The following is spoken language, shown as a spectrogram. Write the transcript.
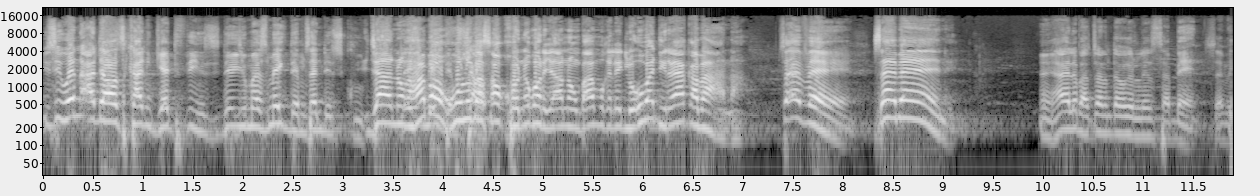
You see, when adults can't get things, they, you must make them Sunday school. Jaanong Make- ha ba make them golo ba shout. sa kgone gore jaanong ba amogele dilo o ba dira ka bana. Seven. 7. Eh, ha e le Batswana ba re seven. Seven.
